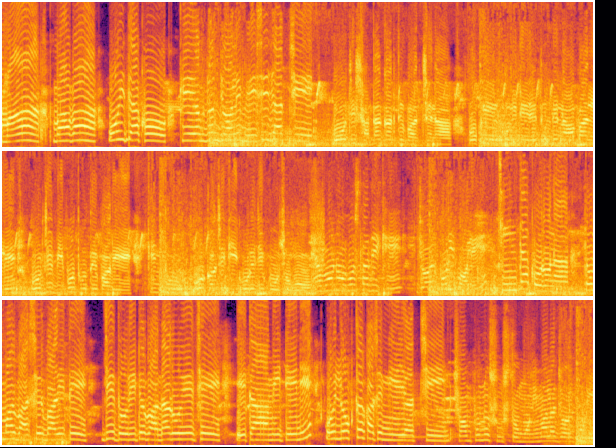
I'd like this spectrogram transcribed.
মা, বাবা, ওই দেখো, কে একজন জলে ভেসে যাচ্ছে। ও যে সাঁতার কাটতে পারছে না ওকে এক্ষুনি টেনে তুলতে না পারলে ওর যে বিপদ হতে পারে কিন্তু ওর কাছে কি করে যে পৌঁছবো? এমন অবস্থা দেখে জলপরি বলে চিন্তা করো না তোমার বাসের বাড়িতে যে দড়িটা বাঁধা রয়েছে এটা আমি টেনে ওই লোকটার কাছে নিয়ে যাচ্ছি। সম্পূর্ণ সুস্থ মণিমালা জলপুরি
